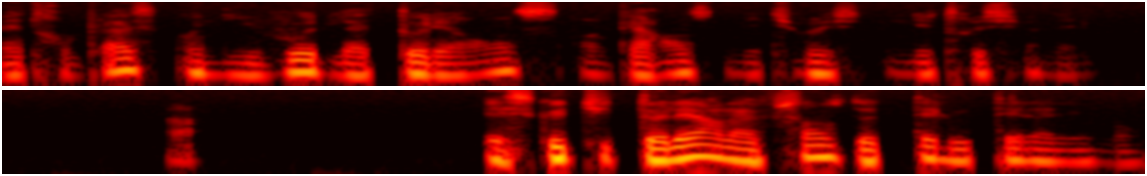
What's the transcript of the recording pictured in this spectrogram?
mettre en place au niveau de la tolérance en carence nutritionnelle. Est-ce que tu tolères l'absence de tel ou tel aliment?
